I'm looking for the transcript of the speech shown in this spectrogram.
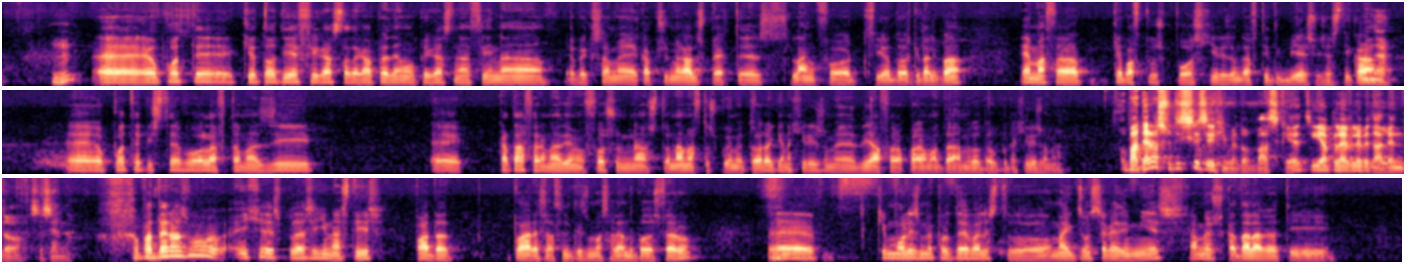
Ε, οπότε και το ότι έφυγα στα 15 μου, πήγα στην Αθήνα, έπαιξα με κάποιους μεγάλους παίχτες, Langford, Theodore κτλ. Έμαθα και από αυτούς πώς χειρίζονται αυτή την πίεση ουσιαστικά. Ναι. Ε, οπότε πιστεύω όλα αυτά μαζί ε, κατάφερα να διαμορφώσουν στο να είμαι αυτός που είμαι τώρα και να χειρίζομαι διάφορα πράγματα με τον τρόπο που τα χειρίζομαι. Ο πατέρας σου τι σχέση έχει με το μπάσκετ ή απλά έβλεπε ταλέντο σε σένα; Ο πατέρας μου είχε σπουδάσει γυμναστής. Πάντα του άρεσε ο αθλητισμός, αλλά του ποδοσφαίρου. Ε, και μόλις με πρωτοέβαλε στο Mike Jones στις Ακαδημίες, αμέσως κατάλαβε ότι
